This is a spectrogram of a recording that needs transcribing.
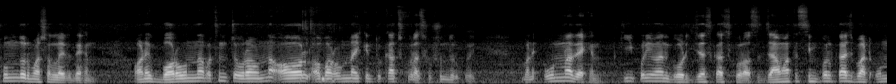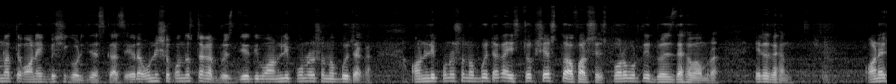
সুন্দর মাসাল্লাহ এটা দেখেন। অনেক বড় ওন্না পাচ্ছেন চৌড়া ওন্না অল ওভার ওন্নায় কিন্তু কাজ করা আছে, খুব সুন্দর করে। মানে ওন্না দেখেন, কি পরিমাণ গর্জিয়াস কাজ করা আছে। জামাতে সিম্পল কাজ বাট ওন্নাতে অনেক বেশি গর্জিয়াস কাজ। এরা উনিশশো পঞ্চাশ টাকার ড্রেস দিয়ে দিব অনলি পনেরোশো নব্বই টাকা। অনলি পনেরোশো নব্বই টাকা স্টক শেষ তো অফার শেষ। পরবর্তী ড্রেস দেখাবো আমরা। এটা দেখেন অনেক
